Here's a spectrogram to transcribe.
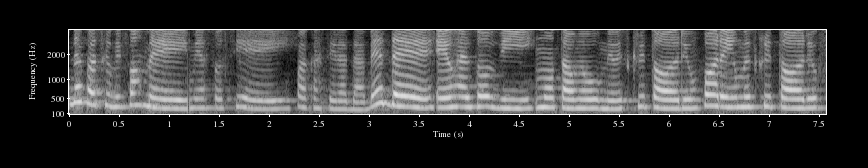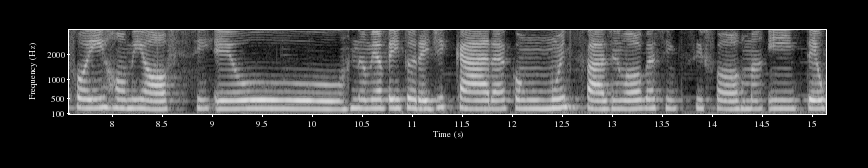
Depois que eu me formei, me associei com a carteira da BD, eu resolvi montar o meu, meu escritório. Porém, o meu escritório foi em home office. Eu não me aventurei de cara, como muitos fazem logo assim que se forma, em ter o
